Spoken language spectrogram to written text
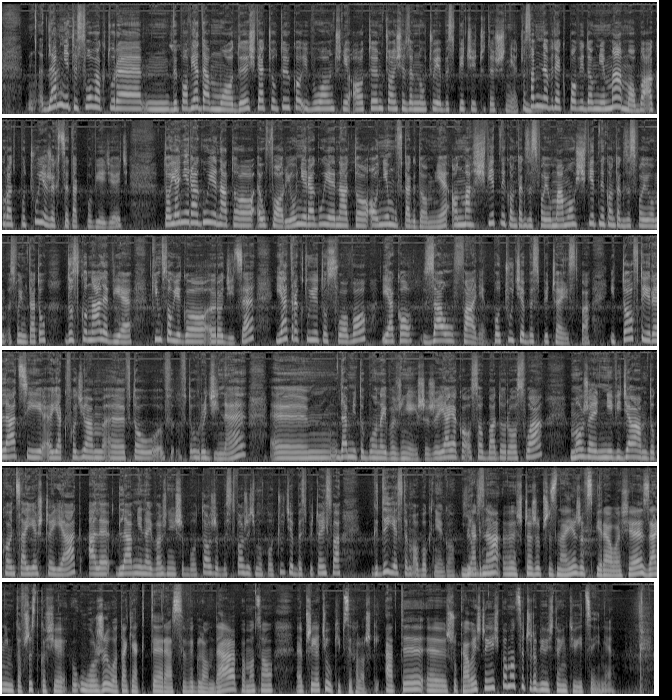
Dla mnie te słowa, które mm, wypowiada młody, świadczą tylko i wyłącznie o tym, czy on się ze mną czuje bezpiecznie, czy też nie. Czasami nawet jak powie do mnie mamo, bo akurat poczuje, że chce tak powiedzieć, to ja nie reaguję na to euforią, nie reaguję na to, o nie mów tak do mnie. On ma świetny kontakt ze swoją mamą, świetny kontakt ze swoją, swoim tatą, doskonale wie, kim są jego rodzice. Ja traktuję to słowo jako zaufanie, poczucie bezpieczeństwa. I to w tej relacji, jak wchodziłam e, w tą, w, w tą rodzinę, dla mnie to było najważniejsze, że ja jako osoba dorosła, może nie wiedziałam do końca jeszcze jak, ale dla mnie najważniejsze było to, żeby stworzyć mu poczucie bezpieczeństwa, gdy jestem obok niego. Jagna e, szczerze przyznaje, że wspierała się, zanim to wszystko się ułożyło tak, jak teraz wygląda, pomocą e, przyjaciółki psycholożki. A ty e, szukałeś czyjejś pomocy, czy robiłeś to intuicyjnie?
